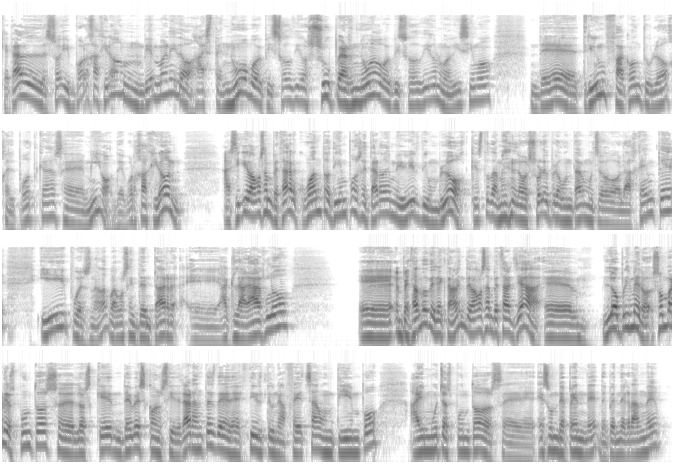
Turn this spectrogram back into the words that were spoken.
¿Qué tal? Soy Borja Girón. Bienvenido a este nuevo episodio, súper nuevo episodio, nuevísimo de Triunfa con tu blog, el podcast eh, mío de Borja Girón. Así que vamos a empezar. ¿Cuánto tiempo se tarda en vivir de un blog? Que esto también lo suele preguntar mucho la gente y pues nada, vamos a intentar eh, aclararlo. Eh, empezando directamente, vamos a empezar ya. Eh, lo primero, son varios puntos eh, los que debes considerar antes de decirte una fecha, un tiempo. Hay muchos puntos, es un depende, depende grande,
